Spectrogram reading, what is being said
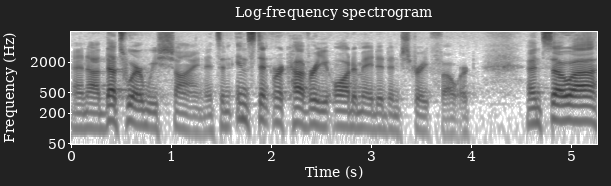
And uh, that's where we shine. It's an instant recovery, automated and straightforward. And so uh,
